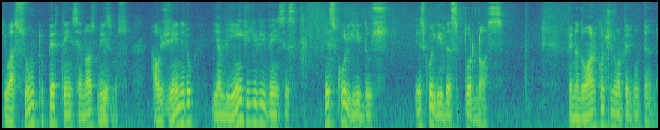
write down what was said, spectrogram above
que o assunto pertence a nós mesmos, ao gênero e ambiente de vivências escolhidos, escolhidas por nós. Fernando Orr continua perguntando:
